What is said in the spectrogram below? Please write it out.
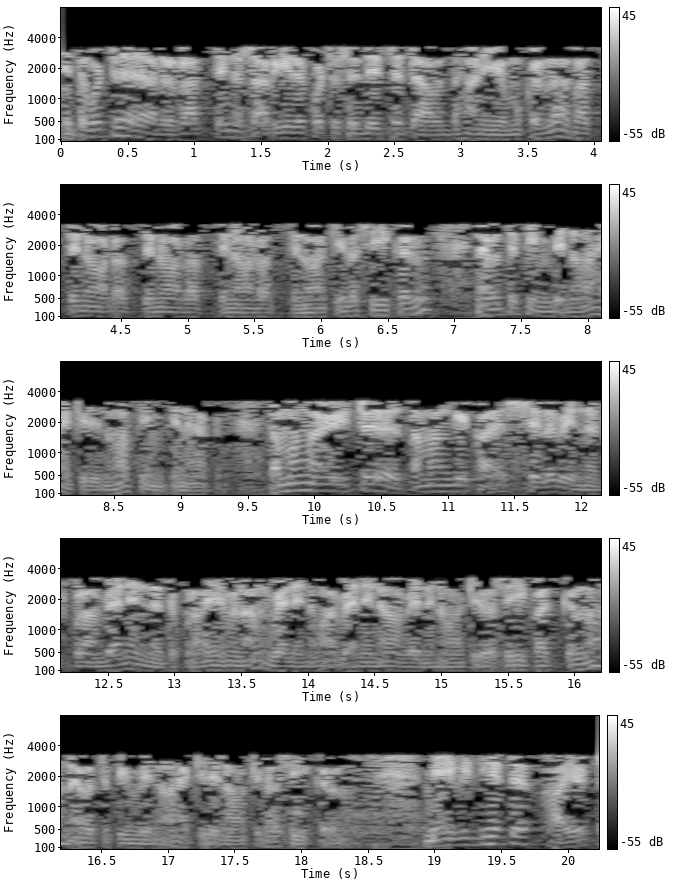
එතකොට අර රත් වෙන ශරීර කොටස දෙකට අවධානය යොමු කරලා රත් වෙනවා රත් වෙනවා රත් වෙනවා රත් වෙනවා කියලා සිහි කරලා නැවත පිම්බෙනවා හැකිලෙනවා පිම්බෙනවා. තමන් හරියට තමන්ගේ කය සෙල වෙන්නට පුළුවන් වැනෙන්නට පුළුවන්. එහෙමනම් වැනෙනවා වැනෙනවා වැනෙනවා කියලා සිහිපත් කරනවා නැවත පිම්බෙනවා හැකිලෙනවා කියලා සිහි කරනවා. මේ විදිහට කයට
